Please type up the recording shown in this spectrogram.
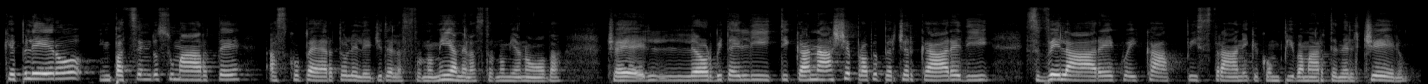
che Plero, impazzendo su Marte, ha scoperto le leggi dell'astronomia nell'astronomia nova, cioè l'orbita ellittica nasce proprio per cercare di svelare quei cappi strani che compiva Marte nel cielo.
